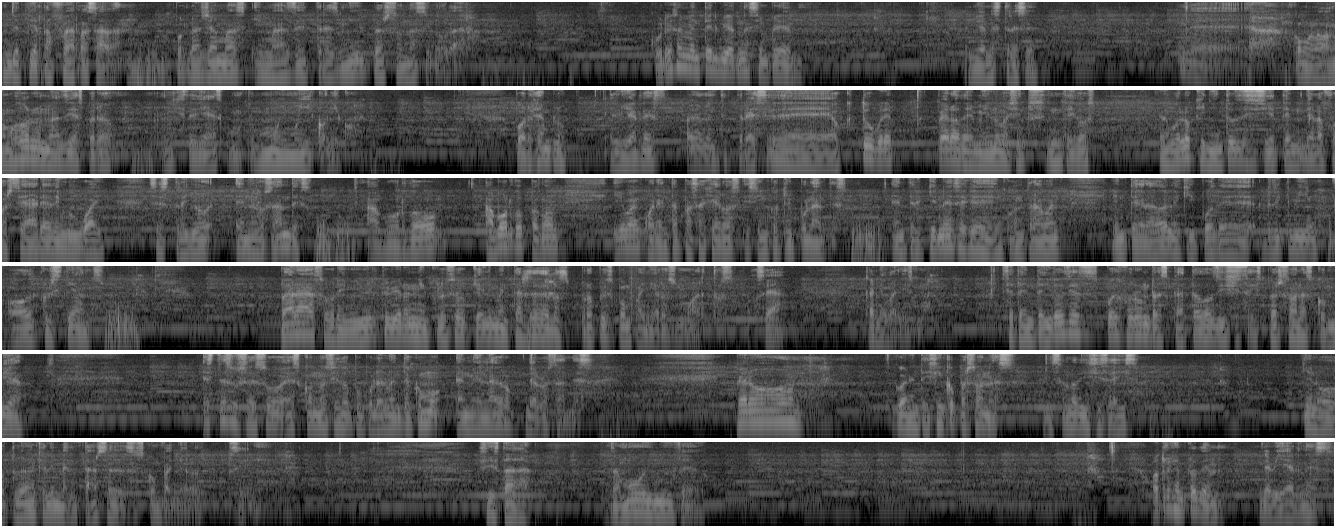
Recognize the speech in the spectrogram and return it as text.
de tierra fue arrasada por las llamas y más de 3.000 personas sin hogar. Curiosamente el viernes siempre, el viernes 13, eh, como a lo mejor no más días, pero este día es como que muy muy icónico. Por ejemplo, el viernes, obviamente 13 de octubre, pero de 1972, el vuelo 517 de la Fuerza Aérea de Uruguay se estrelló en los Andes. A a bordo perdón, iban 40 pasajeros y 5 tripulantes, entre quienes se encontraban integrado el equipo de Rigby All Christians. Para sobrevivir tuvieron incluso que alimentarse de los propios compañeros muertos, o sea, canibalismo. 72 días después fueron rescatados 16 personas con vida. Este suceso es conocido popularmente como el milagro de los Andes. Pero 45 personas y solo 16 y luego tuvieron que alimentarse de sus compañeros. Sí. Sí está, está muy muy feo. Otro ejemplo de, de viernes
